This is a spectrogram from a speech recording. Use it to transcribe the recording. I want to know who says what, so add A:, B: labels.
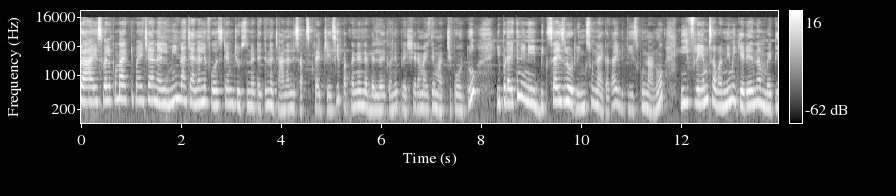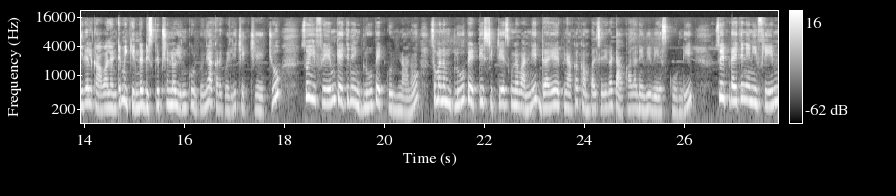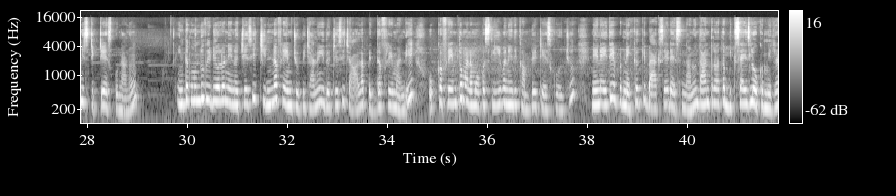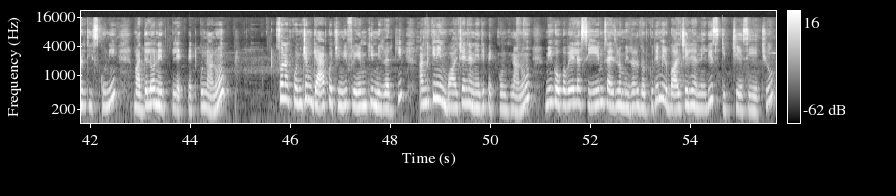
A: Guys welcome back to my channel మీరు నా ఛానల్ని ఫస్ట్ టైం చూస్తున్నట్టయితే నా ఛానల్ని సబ్స్క్రైబ్ చేసి పక్కనే ఉన్న బెల్ ఐకాన్ని ప్రెస్ చేయడం అయితే మర్చిపోవద్దు. ఇప్పుడైతే నేను ఈ బిగ్ సైజులో రింగ్స్ ఉన్నాయి కదా ఇవి తీసుకున్నాను. ఈ ఫ్రేమ్స్ అవన్నీ మీకు ఏదైనా మెటీరియల్ కావాలంటే మీ కింద డిస్క్రిప్షన్లో లింక్ ఉంటుంది అక్కడికి వెళ్ళి చెక్ చేయొచ్చు. సో ఈ ఫ్రేమ్కి అయితే నేను గ్లూ పెట్టుకుంటున్నాను. సో మనం గ్లూ పెట్టి స్టిక్ చేసుకున్నవన్నీ డ్రై అయిపోయినాక కంపల్సరీగా టాకాలు అనేవి వేసుకోండి. సో ఇప్పుడైతే నేను ఈ ఫ్రేమ్ని స్టిక్ చేసుకున్నాను. ఇంతకుముందు వీడియోలో నేను వచ్చేసి చిన్న ఫ్రేమ్ చూపించాను. ఇది వచ్చేసి చాలా పెద్ద ఫ్రేమ్ అండి. ఒక్క ఫ్రేమ్తో మనం ఒక స్లీవ్ అనేది కంప్లీట్ చేసుకోవచ్చు. నేనైతే ఇప్పుడు నెక్కి బ్యాక్ సైడ్ వేస్తున్నాను. దాని తర్వాత బిగ్ సైజ్లో ఒక మిర్రర్ తీసుకొని మధ్యలో పెట్టుకున్నాను. సో నాకు కొంచెం గ్యాప్ వచ్చింది ఫ్రేమ్కి మిర్రర్కి. అందుకే నేను బాల్ చైన్ అనేది పెట్టుకుంటున్నాను. మీకు ఒకవేళ సేమ్ సైజులో మిర్రర్ దొరికితే మీరు బాల్ చైన్ అనేది స్కిప్ చేసేయచ్చు.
